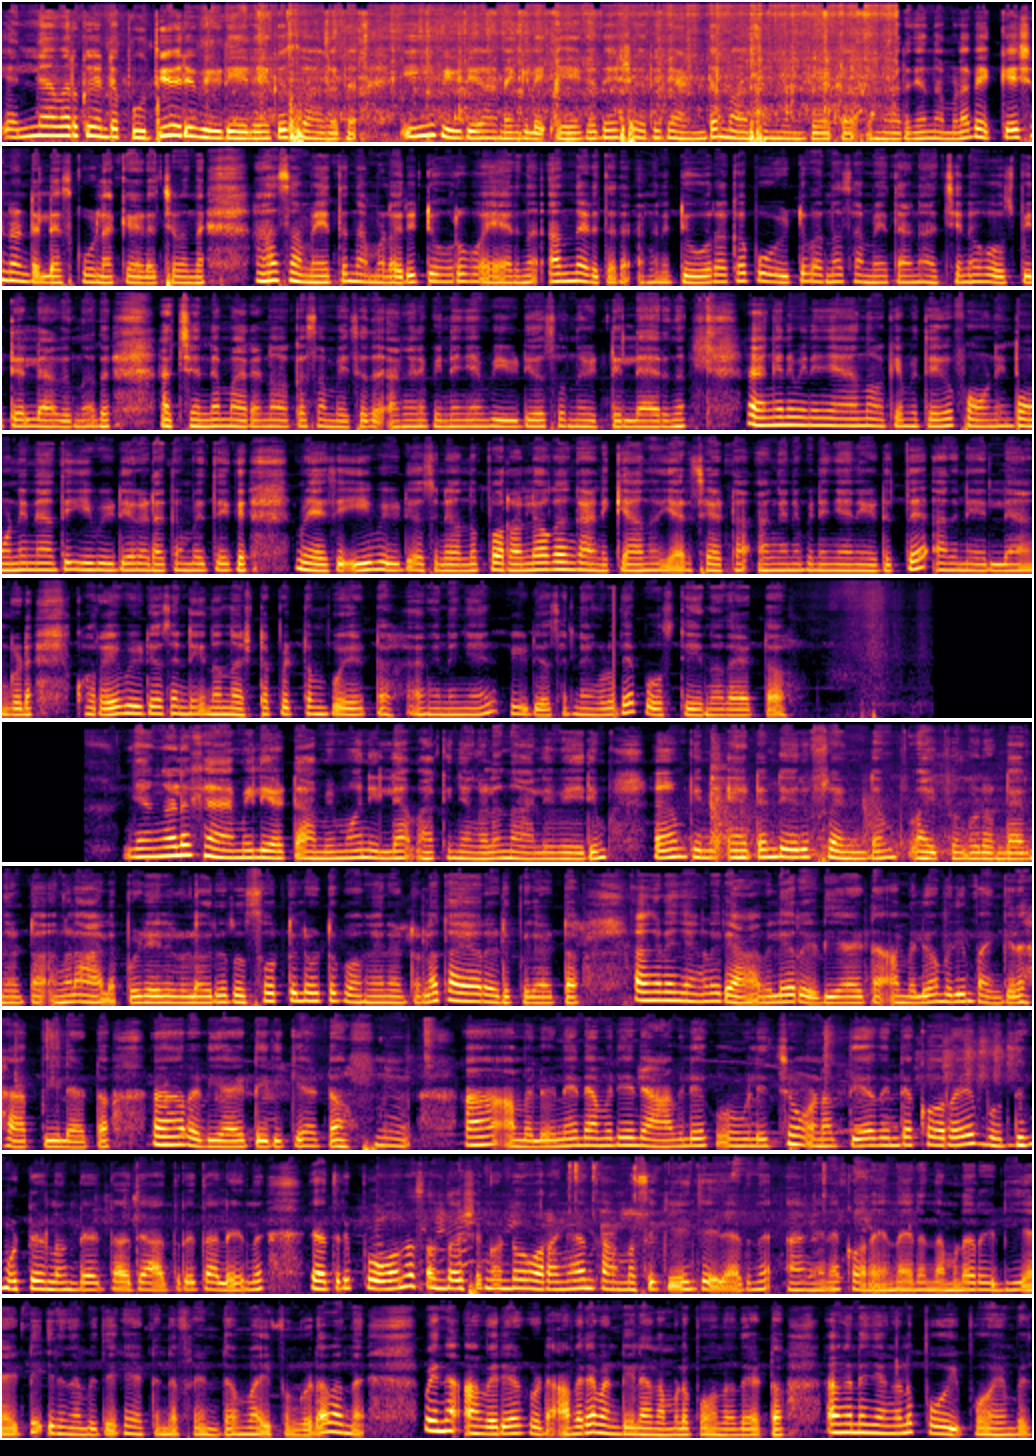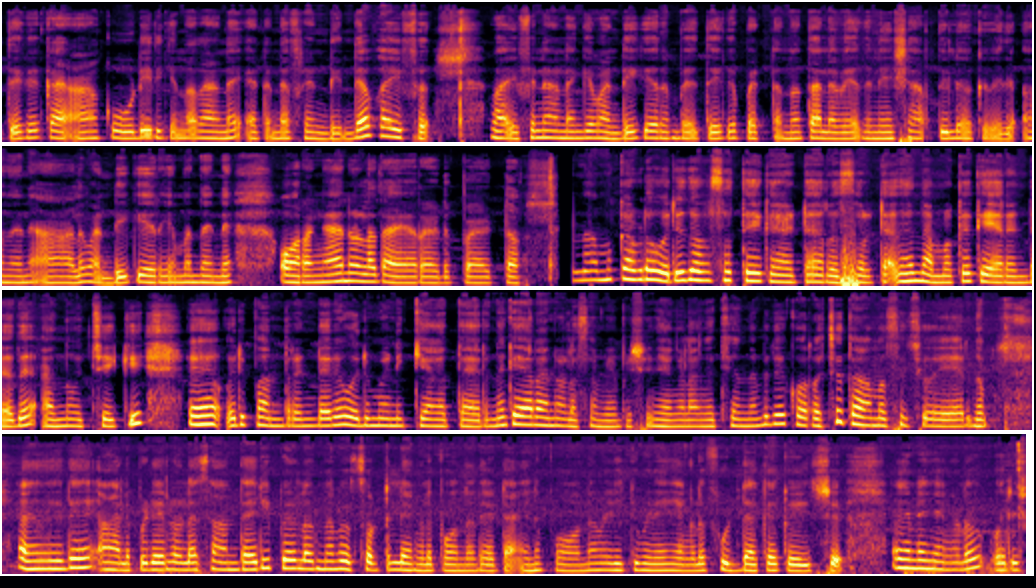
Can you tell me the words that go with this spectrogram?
എല്ലാവർക്കും എന്റെ പുതിയൊരു വീഡിയോയിലേക്ക് സ്വാഗതം. ഈ വീഡിയോ ആണെങ്കിൽ ഏകദേശം ഒരു രണ്ട് മാസം മുൻപ് കേട്ടോ എന്ന് പറഞ്ഞാൽ നമ്മൾ വെക്കേഷൻ ഉണ്ടല്ലോ സ്കൂളൊക്കെ അടച്ചു വന്ന്. ആ സമയത്ത് നമ്മളൊരു ടൂർ പോയായിരുന്നു. അന്ന് എടുത്തത്. അങ്ങനെ ടൂറൊക്കെ പോയിട്ട് വന്ന സമയത്താണ് അച്ഛന് ഹോസ്പിറ്റലിലാകുന്നത് അച്ഛന്റെ മരണമൊക്കെ സംഭവിച്ചത്. അങ്ങനെ പിന്നെ ഞാൻ വീഡിയോസ് ഒന്നും ഇട്ടില്ലായിരുന്നു. അങ്ങനെ പിന്നെ ഞാൻ നോക്കിയപ്പോഴത്തേക്ക് ഫോണിൽ ഫോണിനകത്ത് ഈ വീഡിയോ കിടക്കുമ്പോഴത്തേക്ക് വിചാരിച്ചു ഈ വീഡിയോസിനെ ഒന്ന് പുറം ലോകം കാണിക്കാമെന്ന് വിചാരിച്ചേട്ടോ അങ്ങനെ പിന്നെ ഞാൻ എടുത്ത് അതിനെല്ലാം കൂടെ കുറേ വീഡിയോസ് എന്റെ കയ്യിൽ നിന്ന് നഷ്ടപ്പെട്ടും പോയിട്ടോ. അങ്ങനെ ഞാൻ വീഡിയോസ് എല്ലാം കൂടെ പോസ്റ്റ് ചെയ്യുന്നതായിട്ടോ. ഞങ്ങൾ ഫാമിലി ആയിട്ട് അമ്മിമോനില്ല ബാക്കി ഞങ്ങൾ നാല് പേരും പിന്നെ ഏട്ടന്റെ ഒരു ഫ്രണ്ടും വൈഫും കൂടെ ഉണ്ടായിരുന്നു കേട്ടോ. ഞങ്ങൾ ആലപ്പുഴയിലുള്ള ഒരു റിസോർട്ടിലോട്ട് പോകാനായിട്ടുള്ള തയ്യാറെടുപ്പിലാട്ടോ. അങ്ങനെ ഞങ്ങൾ രാവിലെ റെഡിയായിട്ട് അമലും അമലിയും ഭയങ്കര ഹാപ്പിയിലാട്ടോ റെഡിയായിട്ടിരിക്കുക കേട്ടോ. ആ അമലുവിനെ അമലിയും രാവിലെ വിളിച്ച് ഉണർത്തിയതിന്റെ കുറേ ബുദ്ധിമുട്ടുകളുണ്ട് കേട്ടോ. രാത്രി തലേന്ന് രാത്രി പോകുന്ന സന്തോഷം കൊണ്ട് ഉറങ്ങാൻ താമസിക്കുകയും ചെയ്തായിരുന്നു. അങ്ങനെ കുറേ നേരം നമ്മൾ റെഡിയായിട്ട് ഇരുന്നപ്പോഴത്തേക്ക് ഏട്ടന്റെ ഫ്രണ്ടും വൈഫും കൂടെ വന്ന് പിന്നെ അവരെ കൂടെ അവരെ വണ്ടിയിലാണ് നമ്മൾ പോകുന്നത് കേട്ടോ. അങ്ങനെ ഞങ്ങൾ പോയി. പോയപ്പോഴത്തേക്ക് കൂടിയിരിക്കുന്നതാണ് ഏട്ടന്റെ ഫ്രണ്ടിന്റെ വൈഫ് വൈഫിനാണെങ്കിൽ വണ്ടി കയറുമ്പോഴത്തേക്ക് പെട്ടെന്ന് തലവേദനയും ഛർദിലും ഒക്കെ വരും. അങ്ങനെ ആൾ വണ്ടി കയറിയുമ്പം തന്നെ ഉറങ്ങാനുള്ള തയ്യാറെടുപ്പ് കേട്ടോ. നമുക്കവിടെ ഒരു ദിവസത്തേക്കായിട്ട് റിസോർട്ട് അതായത് നമുക്ക് കയറേണ്ടത് അന്ന് ഉച്ചയ്ക്ക് ഒരു പന്ത്രണ്ടര ഒരു മണിക്കകത്തായിരുന്നു കയറാനുള്ള സമയം. പക്ഷേ ഞങ്ങൾ അങ്ങ് ചെന്നപ്പോൾ കുറച്ച് താമസിച്ചു പോയായിരുന്നു. അതായത് ആലപ്പുഴയിലുള്ള സാന്താരി എന്ന റിസോർട്ടിൽ ഞങ്ങൾ പോകുന്നത് കേട്ടോ. അങ്ങനെ പോകുന്ന വഴിക്ക് പിന്നെ ഞങ്ങൾ ഫുഡൊക്കെ കഴിച്ച് അങ്ങനെ ഞങ്ങൾ ഒരു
